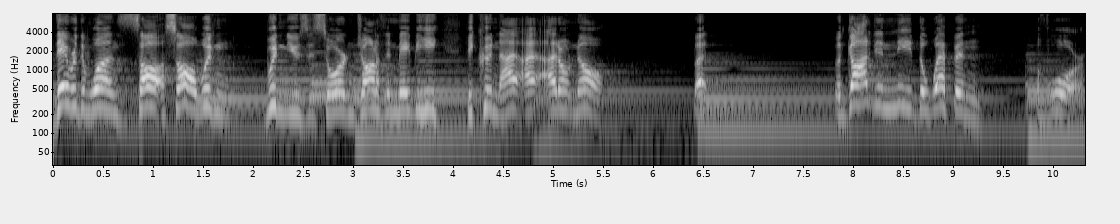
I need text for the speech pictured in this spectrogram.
They were the ones. Saul, Saul wouldn't wouldn't use his sword, and Jonathan maybe he he couldn't. I, I I don't know, but but God didn't need the weapon of war.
